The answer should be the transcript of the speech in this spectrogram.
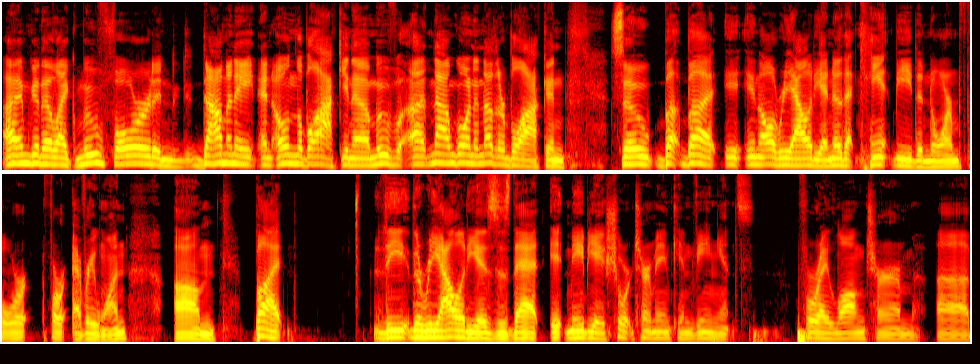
I'm gonna like move forward and dominate and own the block. You know, move. Uh, now I'm going another block and." So, but but in all reality, I know that can't be the norm for for everyone. Um, but the the reality is is that it may be a short term inconvenience for a long term, uh,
